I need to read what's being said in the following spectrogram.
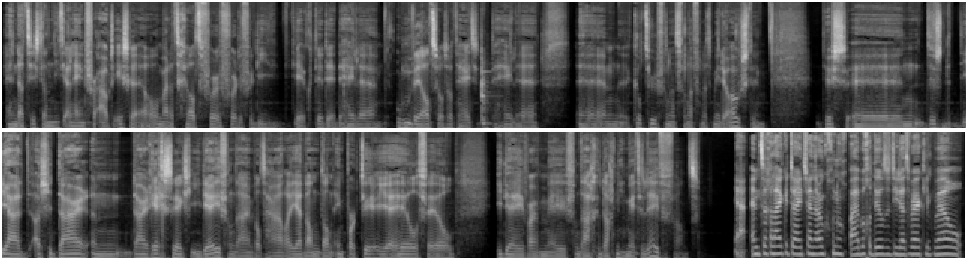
En dat is dan niet alleen voor oud-Israël, maar dat geldt voor, voor, de, voor die, de, de, de hele omweld, zoals dat heet, de hele uh, cultuur van het, van het, van het Midden-Oosten. Dus, uh, dus ja, als je daar, een, daar rechtstreeks ideeën vandaan wilt halen, ja, dan, dan importeer je heel veel ideeën waarmee je vandaag de dag niet meer te leven valt. Ja, en tegelijkertijd zijn er ook genoeg Bijbelgedeelten die daadwerkelijk wel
